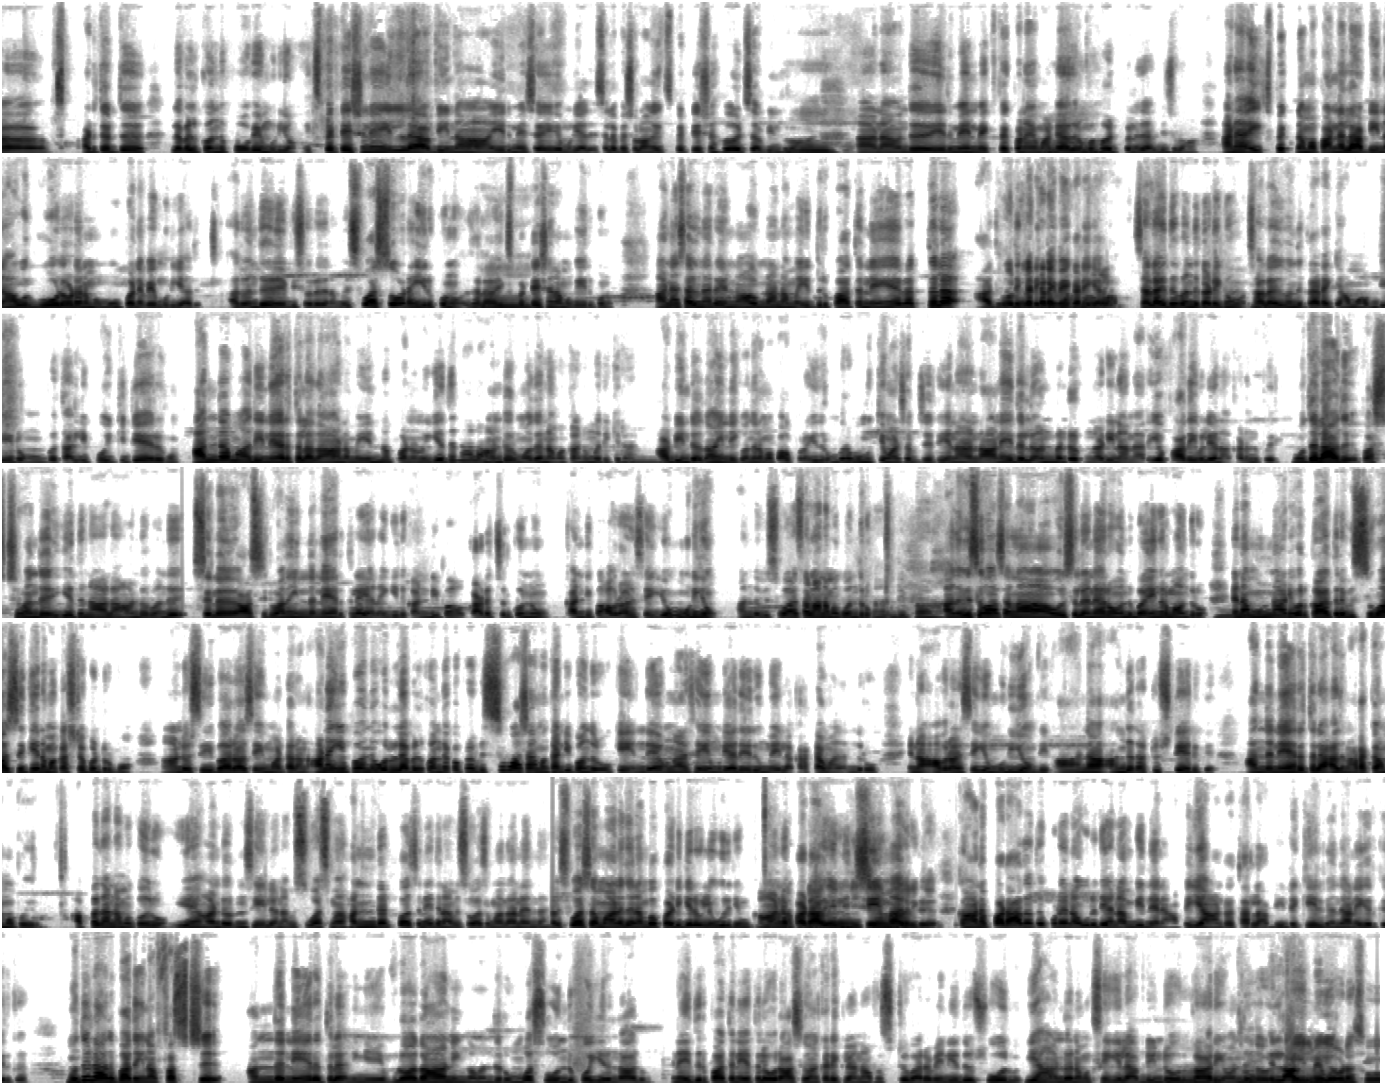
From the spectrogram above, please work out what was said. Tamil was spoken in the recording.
அடுத்தடுத்து லெவலுக்கு வந்து போவே முடியும். எக்ஸ்பெக்டேஷனே இல்லை அப்படின்னா எதுவுமே செய்ய முடியாது. சில பேர் சொல்லுவாங்க எக்ஸ்பெக்டேஷன் ஹர்ட்ஸ் அப்படின்னு சொல்லுவாங்க. நான் வந்து எதுவுமே இனிமே எக்ஸ்பெக்ட் பண்ணவே மாட்டேன். அது ரொம்ப. ஹர்ட் பண்ணுது அப்படின்னு சொல்லுவாங்க. ஆனா எக்ஸ்பெக்ட் நம்ம பண்ணல அப்படின்னா ஒரு கோலோட நம்ம மூவ் பண்ணவே முடியாது. அது வந்து எப்படி சொல்றது? நம்ம விசுவாசத்தோட இருக்கணும். சில. எக்ஸ்பெக்டேஷன் நமக்கு இருக்கணும். ஆனா சில நேரம் என்ன ஆகும்னா நம்ம எதிர்பார்த்த நேரத்துல அது வந்து கிடைக்கவே கிடைக்காது. சில இது வந்து கிடைக்கும் சில இது வந்து. கிடைக்காம அப்படியே ரொம்ப தள்ளி போய்க்கிட்டே இருக்கும். அந்த மாதிரி நேரத்துல தான் நம்ம என்ன பண்ணணும்? எதனால ஆண்டவர் முதல் நமக்கு அனுமதிக்கிறார். அப்படின்றதான் இன்னைக்கு வந்து நம்ம பார்க்க போறோம். இது ரொம்ப ரொம்ப முக்கியமான சப்ஜெக்ட் ஏன்னா நானே இதை லேர்ன் பண்றதுக்கு முன்னாடி நான் நிறைய பாதை வழியா நான் கடந்து போயிருக்கேன். முதலாவது ஃபர்ஸ்ட் வந்து எதனால ஆண்டவர் வந்து சில ஆசீர்வாதம் இந்த நேரத்துல எனக்கு இது கண்டிப்பா கிடைச்சிருக்கணும். கண்டிப்பா அவரால் செய்ய முடியும். அந்த விசுவாசம்லாம் நமக்கு கண்டிப்பா. அந்த விசுவாசம்லாம் ஒரு சில நேரம் வந்து பயங்கரமா வந்துரும் ஏன்னா. முன்னாடி ஒரு காலத்துல விசுவாசிக்கே நம்ம கஷ்டப்பட்டிருப்போம். ஆண்டவர் செய்வாரா செய்ய மாட்டாரான்னு ஆனா இப்போ வந்து ஒரு லெவலுக்கு வந்ததுக்கப்புறம் விசுவாசம் நம்ம கண்டிப்பா வந்துடும் ஓகே இந்த தேவனால செய்ய முடியாது எதுவுமே இல்லை. கரெக்டா வந்துரும். ஏன்னா அவரால் செய்ய முடியும் அப்படின்னு ஆனா அங்கதான் ட்விஸ்டே இருக்கு. அந்த நேரத்துல அது நடக்காம போயிடும் அப்பதான் நமக்கு வரும் ஏன் ஆண்டவர்னு செய்யல? நான் விசுவாசமா ஹண்ட்ரட் பர்சன்டேஜ் நான் விசுவாசமா தானே இருந்தேன். விசுவாசமானது நம்ம படிக்கிறவர்களின் உறுதியும் காணப்படாத நிச்சயமா இருக்கு. காணப்படாததை கூட நான் உறுதியா நம்பியிருந்தேன். அப்ப ஏன் ஆண்டவர் தரல? அப்படின்ற கேள்வி வந்து அநேகருக்கு இருக்கு. முதலாவது பாத்தீங்கன்னா ஃபர்ஸ்ட் அந்த நேரத்துல நீங்க எவ்வளவுதான் நீங்க வந்து ரொம்ப சோர்ந்து போய் இருந்தாலும் ஏன்னா எதிர்பார்த்த நேரத்துல ஒரு ஆசீர்வாதம் கிடைக்கலன்னா ஃபர்ஸ்ட் வர வேண்டியது சோர்வு ஏன் ஆண்டவர் நமக்கு செய்யல அப்படின்ற ஒரு. காரியம் வந்து எல்லாருக்குமே.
